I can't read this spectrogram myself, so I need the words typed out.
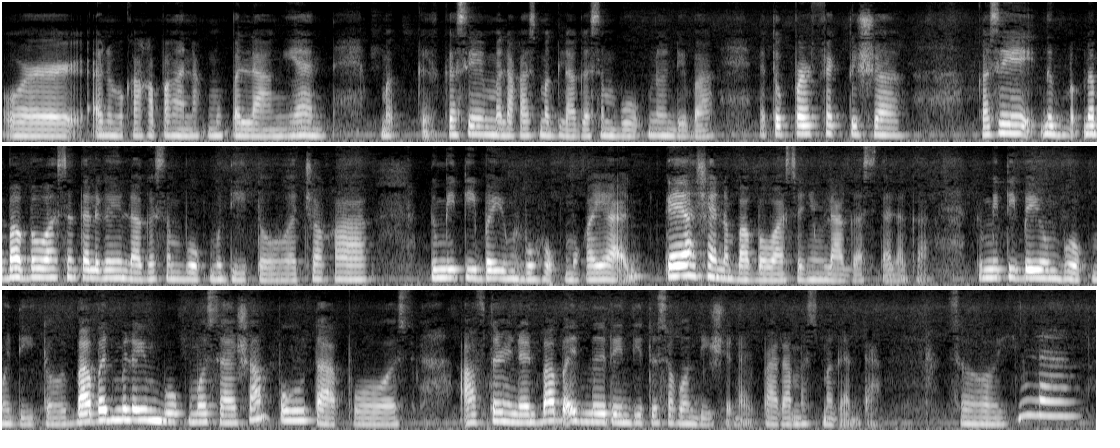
or ano, makakapanganak mo pa lang, yan. Ma- kasi malakas maglagas ang buhok nun, ba? Ito perfect to siya. Kasi nab- nababawasan talaga yung lagas ng buhok mo dito, at saka tumitibay yung buhok mo, kaya, kaya siya nababawasan yung lagas talaga. Tumitibay yung buhok mo dito. Babad mo lang yung buhok mo sa shampoo, tapos after nun, babad mo rin dito sa conditioner para mas maganda. So, yun lang.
